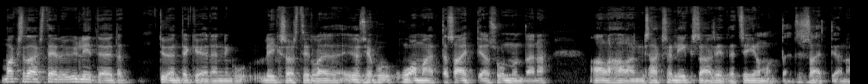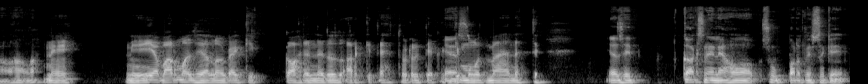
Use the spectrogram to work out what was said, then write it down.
maksetaanko teille ylitöitä työntekijöiden niin liksoista silloin, jos joku huomaa, että saitti on sunnuntaina alhaalla, niin saako se liksaa siitä, että se ilmoittaa, että se saitti on alhaalla. Niin. niin, ja varmaan siellä on kaikki kahdennetut arkkitehtuurit ja kaikki Yes. muut väännetty. Ja sitten 24H-supportissakin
